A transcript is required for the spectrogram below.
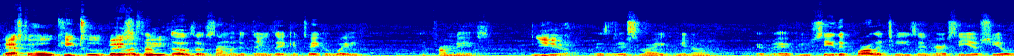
that's the whole key to it. Well, Basically, some, those are some of the things they can take away from this. yeah, It's just like you know, if if you see the qualities in her, see if she'll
